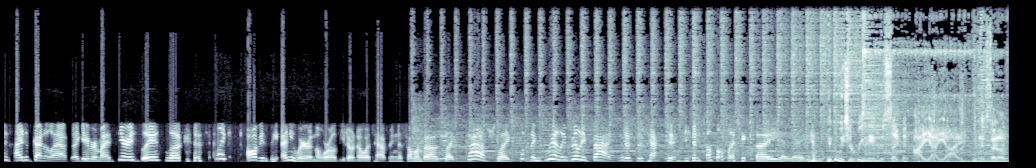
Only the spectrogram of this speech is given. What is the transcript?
I just kind of laughed. I gave her my seriously look. like, obviously, anywhere in the world, you don't know what's happening to someone. But I was like, gosh, like something really, really bad could have just happened, you know? like, ay, ay, ay. Maybe we should rename this segment "Ay Ay Ay" instead of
